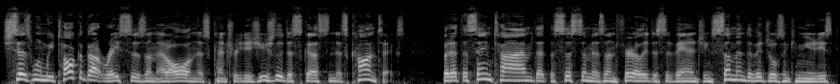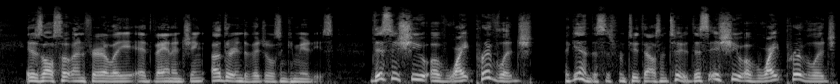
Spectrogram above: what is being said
She says when we talk about racism at all in this country, it is usually discussed in this context. But at the same time that the system is unfairly disadvantaging some individuals and communities, it is also unfairly advantaging other individuals and communities. This issue of white privilege, again, this is from 2002, this issue of white privilege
